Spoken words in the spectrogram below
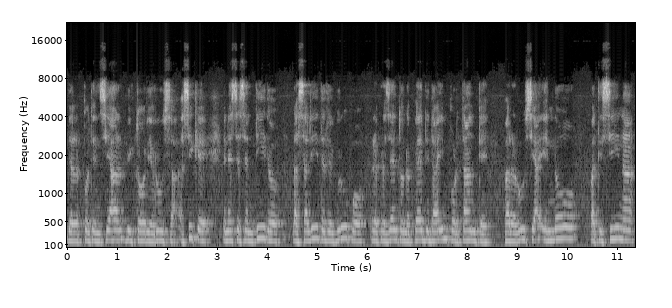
de la potencial victoria rusa. Así que en este sentido, la salida del grupo representa una pérdida importante para Rusia y no vaticina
